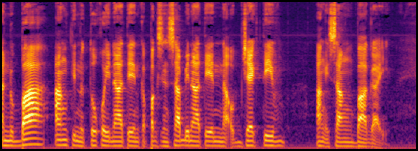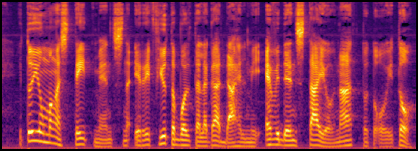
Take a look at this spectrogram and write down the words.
ano ba ang tinutukoy natin kapag sinasabi natin na objective ang isang bagay? Ito yung mga statements na irrefutable talaga dahil may evidence tayo na totoo ito.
